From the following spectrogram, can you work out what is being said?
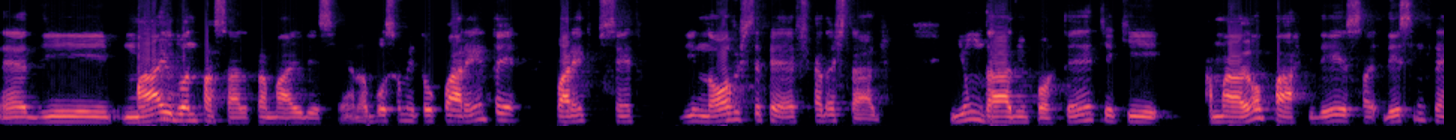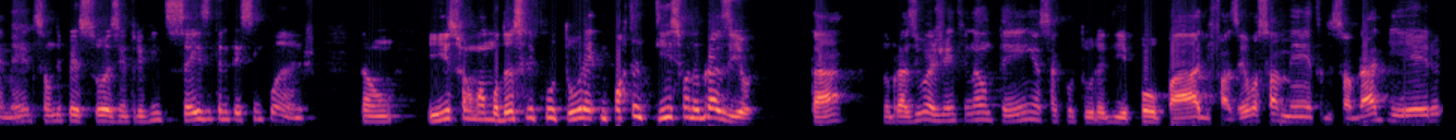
Né, de maio do ano passado para maio desse ano, a Bolsa aumentou 40%, 40 de novos CPFs cadastrados. E um dado importante é que a maior parte desse, desse incremento são de pessoas entre 26 e 35 anos. Então, isso é uma mudança de cultura importantíssima no Brasil, tá? No Brasil, a gente não tem essa cultura de poupar, de fazer o orçamento, de sobrar dinheiro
